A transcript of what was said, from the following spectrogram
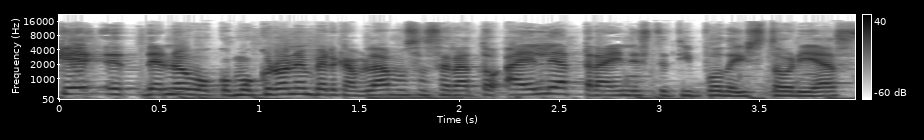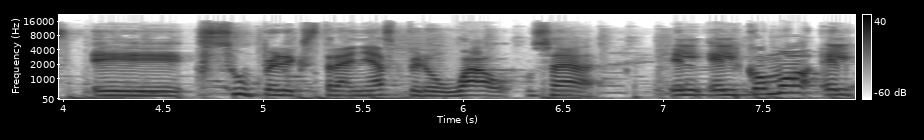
Que, de nuevo, como Cronenberg hablábamos hace rato, a él le atraen este tipo de historias eh, súper extrañas, pero wow. O sea, el, cómo, el,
